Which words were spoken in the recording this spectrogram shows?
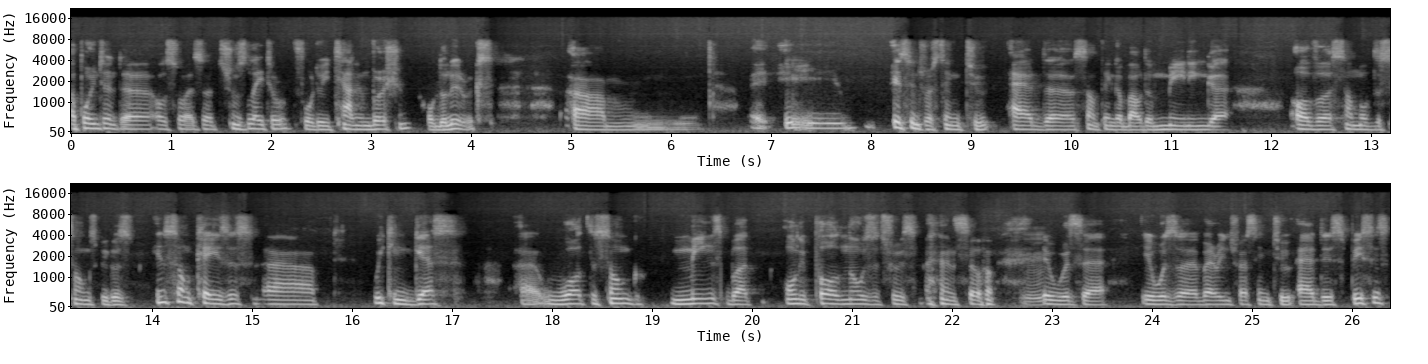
appointed uh, also as a translator for the Italian version of the lyrics. Um, it's interesting to add uh, something about the meaning uh, of uh, some of the songs because in some cases we can guess what the song means, but only Paul knows the truth, and so mm. it was it was uh, very interesting to add these pieces.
